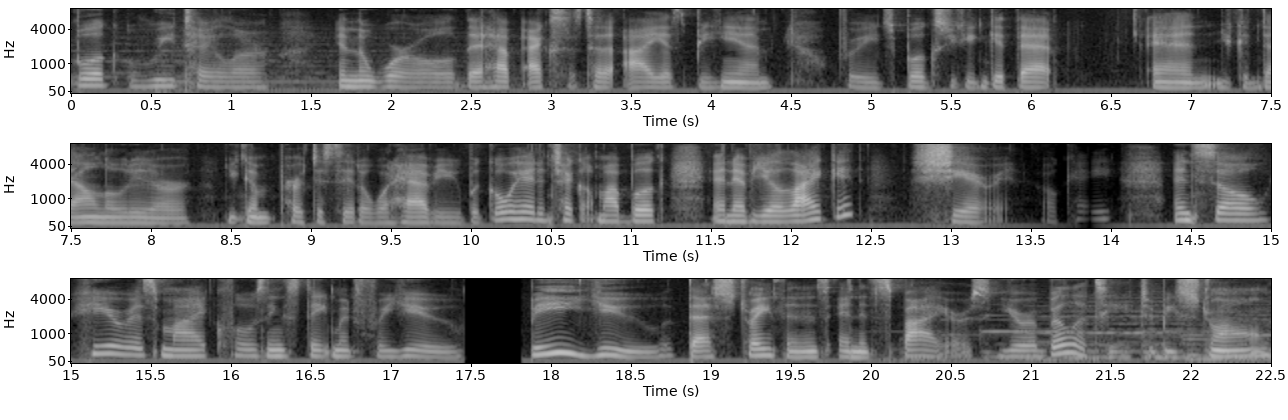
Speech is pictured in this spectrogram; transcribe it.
book retailer in the world that have access to the ISBN for each book. So you can get that and you can download it or you can purchase it or what have you. But go ahead and check out my book, and if you like it, share it. And so here is my closing statement for you. Be you that strengthens and inspires your ability to be strong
